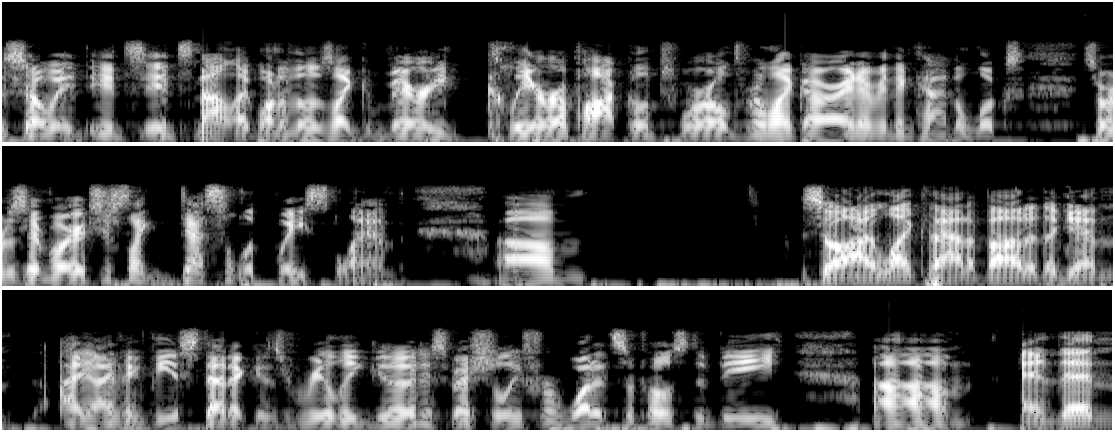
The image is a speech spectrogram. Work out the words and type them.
so it, it's it's not like one of those like very clear apocalypse worlds where like all right everything kind of looks sort of similar. It's just like desolate wasteland. Um, so I like that about it. Again, I, I, think the aesthetic is really good, especially for what it's supposed to be. Um, and then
